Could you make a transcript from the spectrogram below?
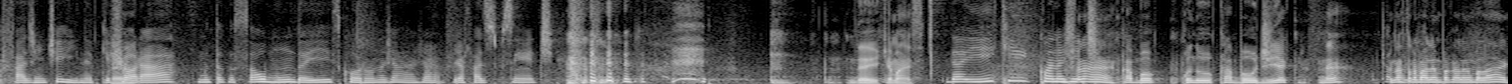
faz a gente rir, né? Porque É. chorar, muita, só o mundo aí, esse corona já, já, já faz o suficiente. Daí, o que mais? Daí que quando a gente. final, acabou. Quando acabou o dia, né? Acabou nós trabalhamos pra caramba lá.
